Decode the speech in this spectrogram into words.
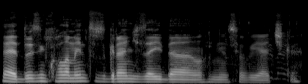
É, dois encolamentos grandes aí da União Soviética.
